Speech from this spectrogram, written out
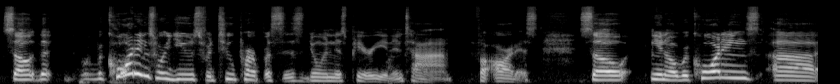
So the recordings were used for two purposes during this period in time for artists. So you know recordings uh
